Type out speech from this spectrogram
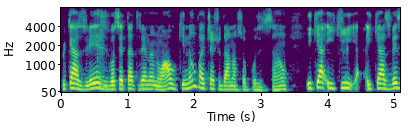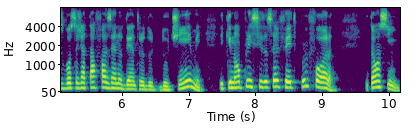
Porque às vezes você está treinando algo que não vai te ajudar na sua posição e que, e que, e que às vezes você já está fazendo dentro do, do time e que não precisa ser feito por fora. Então, assim,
